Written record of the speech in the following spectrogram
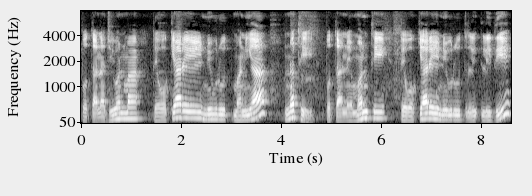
પોતાના જીવનમાં તેઓ ક્યારેય નિવૃત્ત માન્યા નથી. પોતાને મનથી તેઓ ક્યારેય નિવૃત્ત લીધી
